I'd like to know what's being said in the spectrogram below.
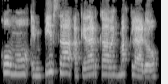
cómo empieza a quedar cada vez más claro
